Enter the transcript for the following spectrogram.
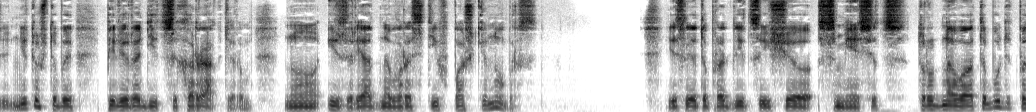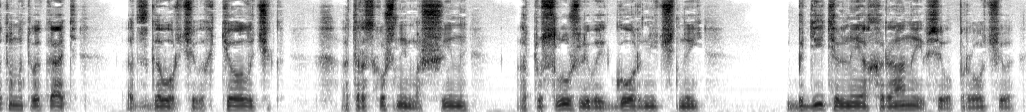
не то чтобы переродиться характером, но изрядно врасти в Пашкин образ. Если это продлится еще с месяц, трудновато будет потом отвыкать от сговорчивых телочек, от роскошной машины, от услужливой горничной, бдительной охраны и всего прочего —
